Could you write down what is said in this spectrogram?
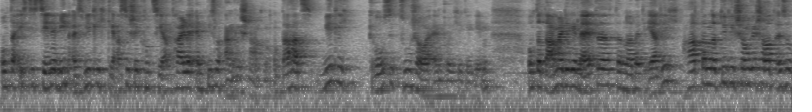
Und da ist die Szene Wien als wirklich klassische Konzerthalle ein bisschen angestanden. Und da hat es wirklich große Zuschauereinbrüche gegeben. Und der damalige Leiter, der Norbert Ehrlich, hat dann natürlich schon geschaut, also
